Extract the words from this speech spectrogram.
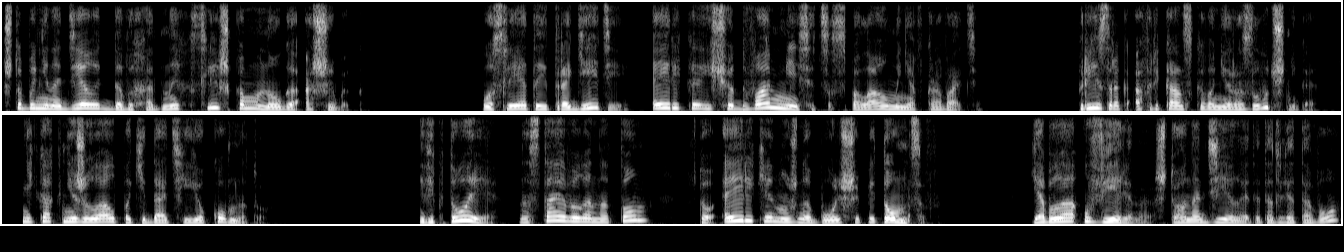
чтобы не наделать до выходных слишком много ошибок. После этой трагедии Эрика еще два месяца спала у меня в кровати. Призрак африканского неразлучника никак не желал покидать ее комнату. Виктория настаивала на том, что Эрике нужно больше питомцев. Я была уверена, что она делает это для того,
